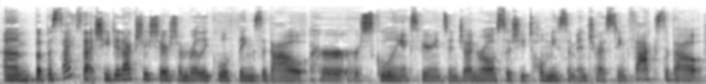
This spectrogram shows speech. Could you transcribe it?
Um, but besides that, she did actually share some really cool things about her, her schooling experience in general. So she told me some interesting facts about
